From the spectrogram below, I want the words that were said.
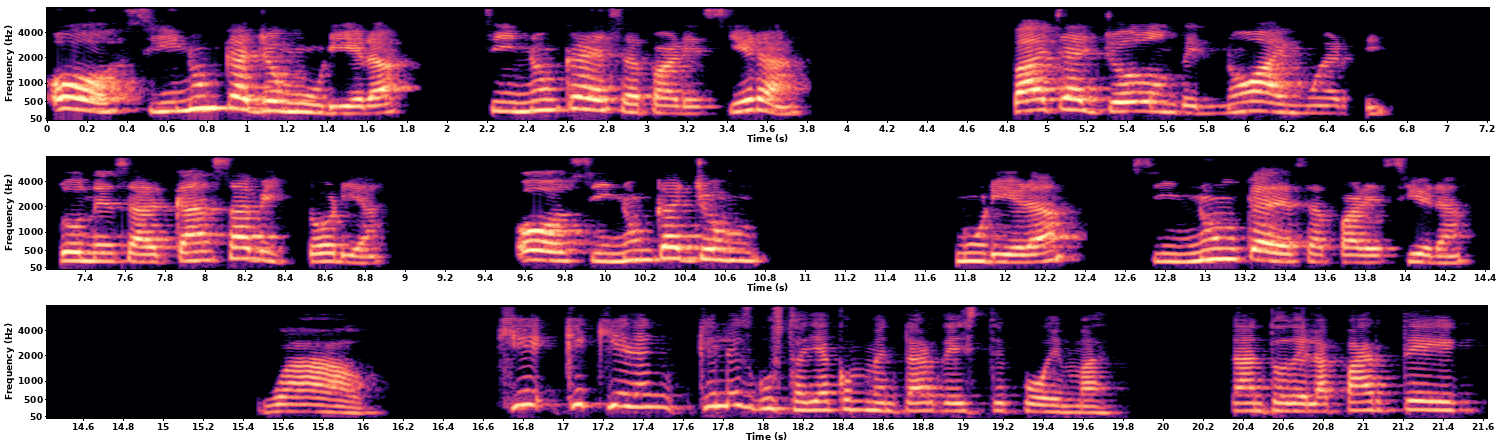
Oh, si nunca yo muriera, si nunca desapareciera. Vaya yo donde no hay muerte, donde se alcanza victoria. Oh, si nunca yo muriera, si nunca desapareciera. Wow. ¿Qué, qué quieren, qué les gustaría comentar de este poema? Tanto de la parte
